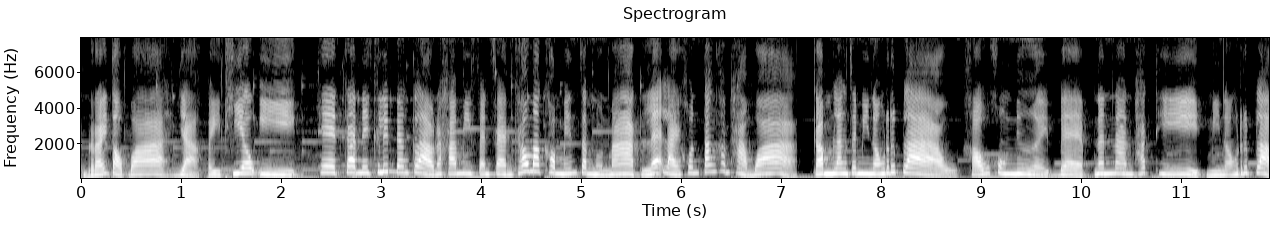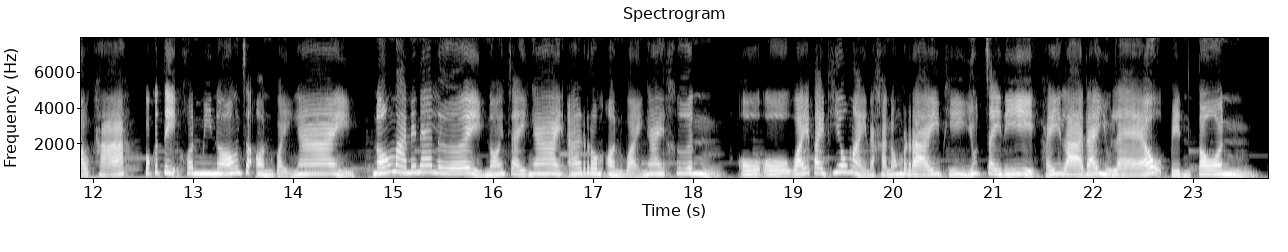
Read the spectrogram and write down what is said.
ไบรท์ตอบว่าอยากไปเที่ยวอีก เหตุการณ์ในคลิปดังกล่าวนะคะ มีแฟนๆเข้ามาคอมเมนต์จำนวนมาก และหลายคนตั้งคำถามว่ากำลังจะมีน้องหรือเปล่า เขาคงเหนื่อยแบบนานๆพักที มีน้องหรือเปล่าคะ ปกติคนมีน้องจะอ่อนไหวง่าย น้องมาแน่ๆเลย น้อยใจง่าย อารมณ์อ่อนไหวง่ายขึ้น โอโอไว้ไปเที่ยวใหม่นะคะ น้องไบรท์พี่ยุทธใจดี ให้ลาได้อยู่แล้ว เป็นต้นเป็นแน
